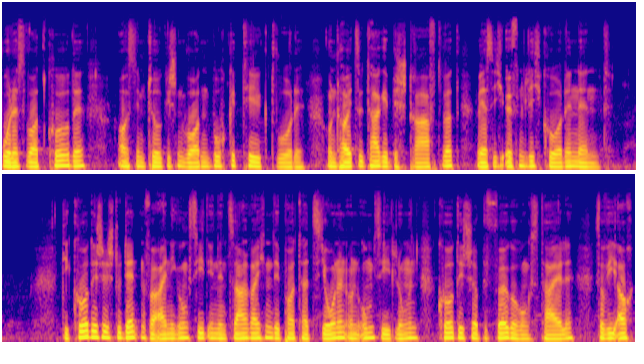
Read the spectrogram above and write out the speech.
wo das Wort Kurde aus dem türkischen Wortenbuch getilgt wurde und heutzutage bestraft wird, wer sich öffentlich Kurde nennt. Die kurdische Studentenvereinigung sieht in den zahlreichen Deportationen und Umsiedlungen kurdischer Bevölkerungsteile sowie auch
